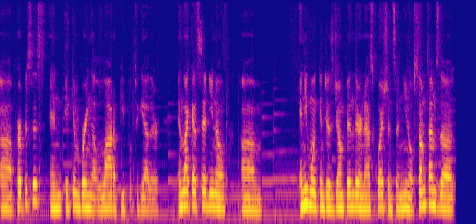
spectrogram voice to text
uh, purposes, and it can bring a lot of people together. And like I said, you know, um, anyone can just jump in there and ask questions. And you know, sometimes the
